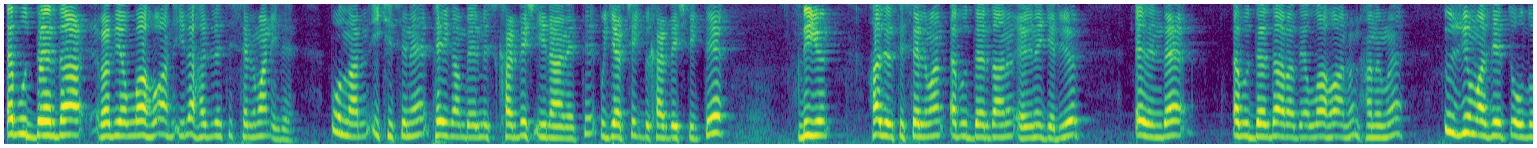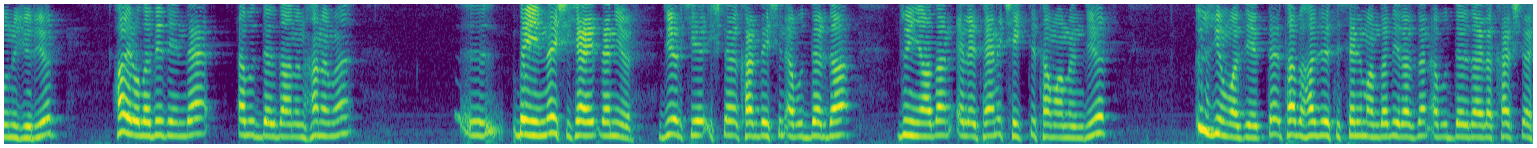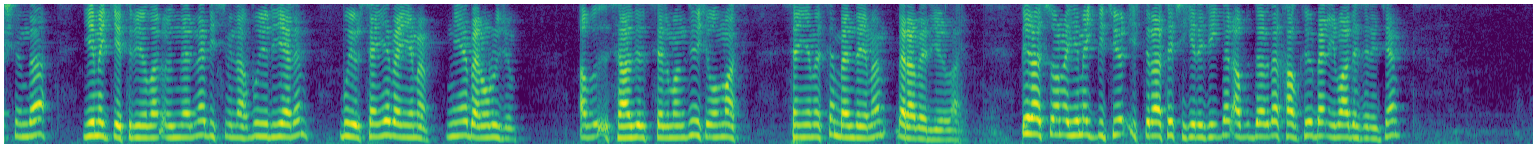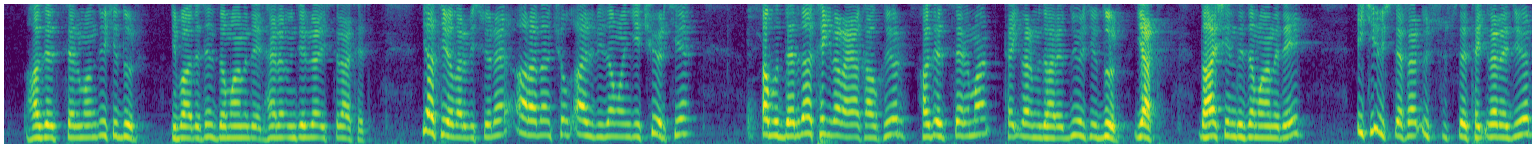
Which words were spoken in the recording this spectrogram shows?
Ebu Derda radıyallahu anh ile Hazreti Selman ile. Bunların ikisini Peygamberimiz kardeş ilan etti. Bu gerçek bir kardeşlikti. Bir gün Hazreti Selman Ebu Derda'nın evine geliyor. Evinde Ebu Derda radıyallahu anh'ın hanımı üzgün vaziyette olduğunu görüyor. Hayrola dediğinde Ebu Derda'nın hanımı e, beyinle şikayetleniyor. Diyor ki işte kardeşin Ebu Derda dünyadan el eteğini çekti tamamen diyor. Üzgün vaziyette. Tabi Hazreti Selman da birazdan Ebu Derda ile karşılaştığında yemek getiriyorlar önlerine. Bismillah buyur yiyelim. Buyur sen ye ben yemem. Niye ben orucum? Hazreti Selman diyor ki olmaz. Sen yemezsen ben de yemem. Beraber yiyorlar. Biraz sonra yemek bitiyor. istirahate çekilecekler. Abu Derda kalkıyor. Ben ibadet edeceğim. Hazreti Selman diyor ki dur. İbadetin zamanı değil. Hele önce biraz istirahat et. Yatıyorlar bir süre. Aradan çok az bir zaman geçiyor ki Abu Derda tekrar ayağa kalkıyor. Hazreti Selman tekrar müdahale ediyor ki dur yat. Daha şimdi zamanı değil. 2-3 sefer üst üste tekrar ediyor.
